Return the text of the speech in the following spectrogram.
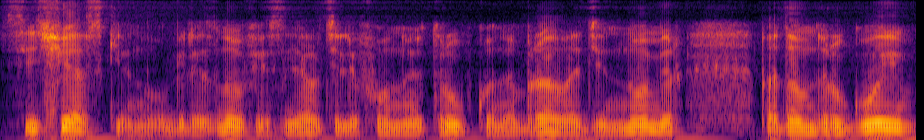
«Сейчас», — кинул Грязнов и снял телефонную трубку, набрал один номер, потом другой,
